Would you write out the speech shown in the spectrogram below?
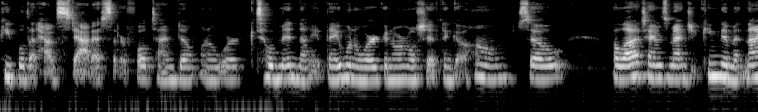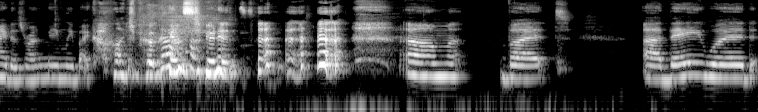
people that have status that are full time don't want to work till midnight, they want to work a normal shift and go home. So a lot of times Magic Kingdom at night is run mainly by college program students. um, but uh, they would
